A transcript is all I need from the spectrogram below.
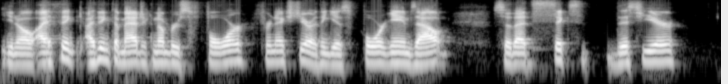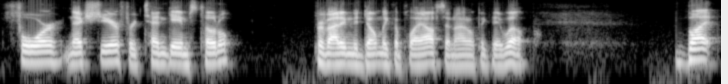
you know, I think I think the magic number's four for next year. I think he has four games out, so that's six this year, four next year for ten games total, providing they don't make the playoffs, and I don't think they will. But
